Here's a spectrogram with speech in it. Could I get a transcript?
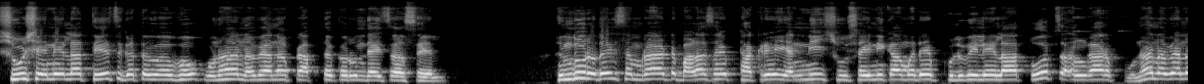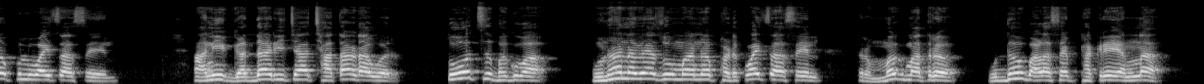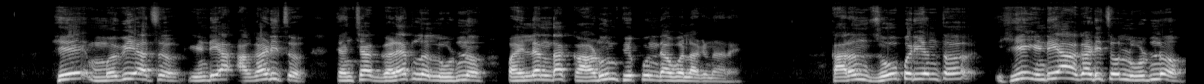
शिवसेनेला तेच गतवैभव पुन्हा नव्यानं प्राप्त करून द्यायचं असेल. हिंदू हृदय सम्राट बाळासाहेब ठाकरे यांनी शिवसैनिकामध्ये फुलविलेला तोच अंगार पुन्हा नव्यानं फुलवायचा असेल. आणि गद्दारीच्या छाताडावर तोच भगवा पुन्हा नव्या जोमानं फडकवायचा असेल तर मग मात्र उद्धव बाळासाहेब ठाकरे यांना हे मवियाचं इंडिया आघाडीचं त्यांच्या गळ्यातलं लोढणं पहिल्यांदा काढून फेकून द्यावं लागणार आहे. कारण जोपर्यंत हे इंडिया आघाडीचं लोढणं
